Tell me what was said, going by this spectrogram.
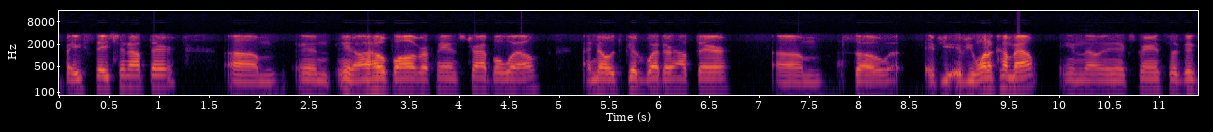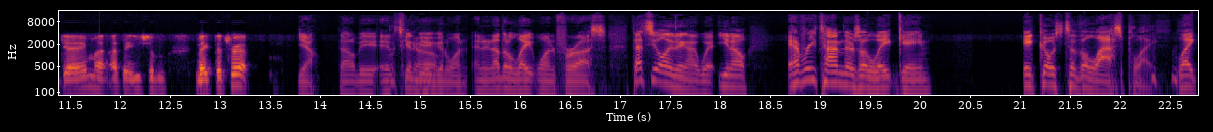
space station out there, um, and you know, I hope all of our fans travel well. I know it's good weather out there, um, so if you if you want to come out, you know, and experience a good game, I, I think you should make the trip. Yeah, that'll be. It's Let's going to be a good one, and another late one for us. That's the only thing I wish. You know, every time there's a late game, it goes to the last play. like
